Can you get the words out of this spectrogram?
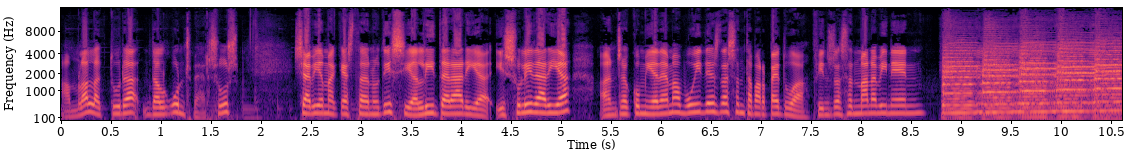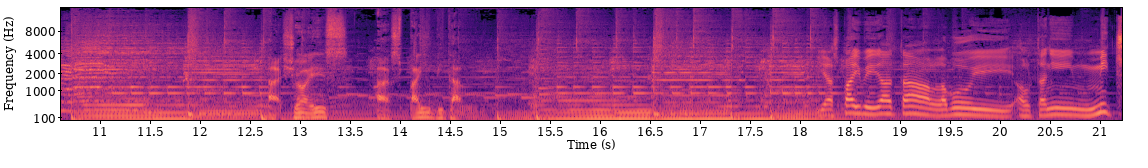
amb la lectura d'alguns versos. Xavi, amb aquesta notícia literària i solidària, ens acomiadem avui des de Santa Perpètua. Fins la setmana vinent. Això és Espai Vital. I Espai Vital avui el tenim mig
